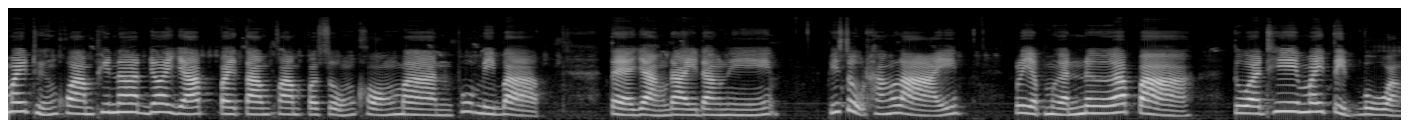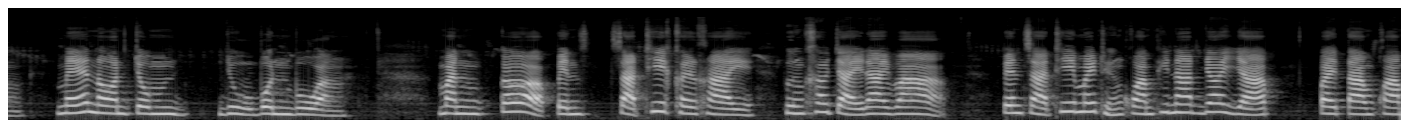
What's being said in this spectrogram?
ไม่ถึงความพินาศย่อยยับไปตามความประสงค์ของมารผู้มีบาป แต่อย่างใดดังนี้ พิสุทั้งหลาย เปรียบเหมือนเนื้อป่า ตัวที่ไม่ติดบ่วง แม้นอนจมอยู่บนบ่วง มันก็เป็นสัตว์ที่ใครๆพึงเข้าใจได้ว่า เป็นสัตว์ที่ไม่ถึงความพินาศย่อยยับ ไปตามความ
